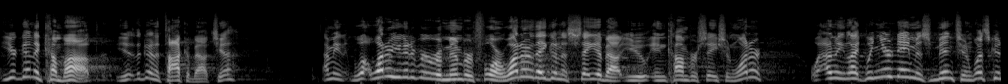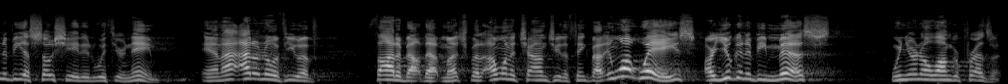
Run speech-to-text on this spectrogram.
you're going to come up, they're going to talk about you. I mean, what, what are you going to be remembered for? What are they going to say about you in conversation? What are, I mean, like when your name is mentioned, what's going to be associated with your name? And I, I don't know if you have thought about that much, but I want to challenge you to think about it. In what ways are you going to be missed when you're no longer present?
